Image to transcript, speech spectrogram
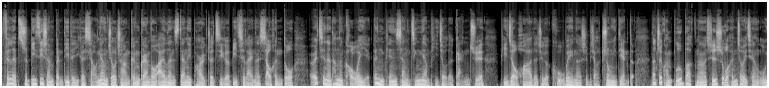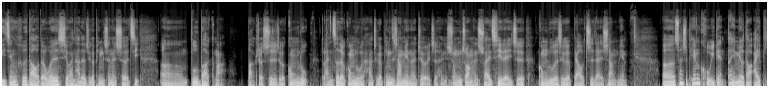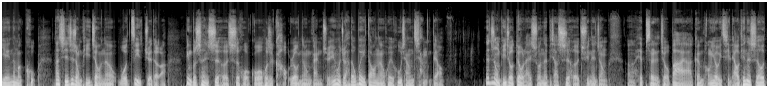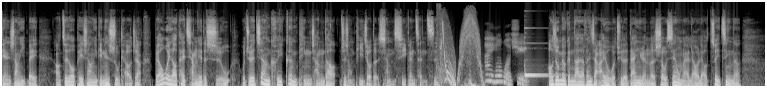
Phillips 是 BC 省本地的一个小酿酒厂，跟 Granville Island、Stanley Park 这几个比起来呢，小很多，而且呢，他们口味也更偏向精酿啤酒的感觉，啤酒花的这个苦味呢是比较重一点的。那这款 Blue Buck 呢，其实是我很久以前无意间喝到的，我也喜欢它的这个瓶身的设计，嗯、，Blue Buck 嘛，Buck 就是这个公路，蓝色的公路，它这个瓶子上面呢就有一只很雄壮、很帅气的一只公路的这个标志在上面。呃，算是偏苦一点，但也没有到 IPA 那么苦。那其实这种啤酒呢，我自己觉得啦，并不是很适合吃火锅或是烤肉那种感觉，因为我觉得它的味道呢会互相抢掉。那这种啤酒对我来说呢，比较适合去那种呃 hipster 的酒吧呀，跟朋友一起聊天的时候点上一杯，然后最多配上一点点薯条，这样不要味道太强烈的食物。我觉得这样可以更品尝到这种啤酒的香气跟层次。哎呦我去！好久没有跟大家分享哎呦我去的单元了。首先，我们来聊一聊最近呢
